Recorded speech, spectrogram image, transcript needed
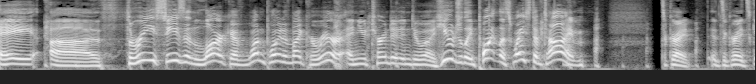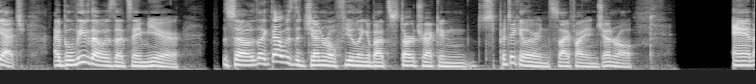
a uh, three season lark at one point of my career and you turned it into a hugely pointless waste of time. It's great. It's a great sketch. I believe that was that same year. so like that was the general feeling about Star Trek in particular in sci-fi in general. And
